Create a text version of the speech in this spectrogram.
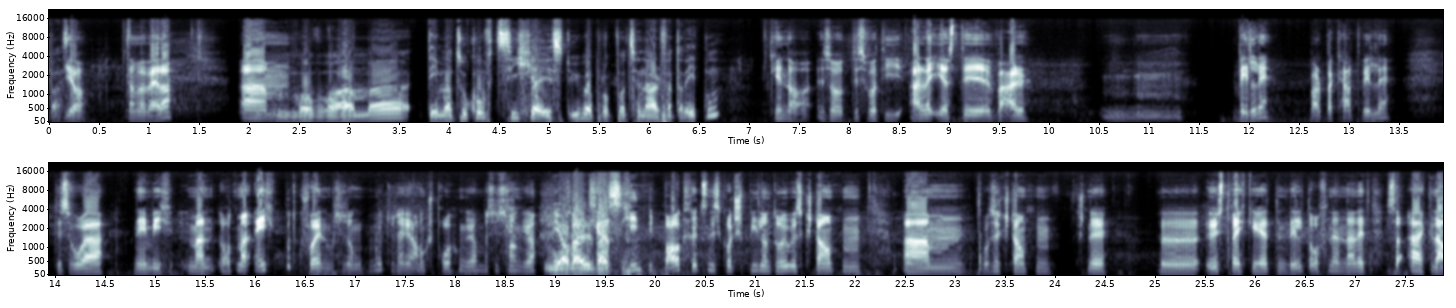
passt. ja, dann mal weiter. Ähm, Wo waren wir? Thema Zukunft sicher ist überproportional vertreten. Genau, also das war die allererste Wahlwelle, Wahlplakatwelle. Das war nämlich, man hat mir echt gut gefallen, muss ich sagen. Mir hat das eigentlich angesprochen, ja, muss ich sagen, ja. Ja, so weil ein kleines was- Kind mit Bauklötzen ist gerade Spiel und drüber ist gestanden, ähm, was ist gestanden? Schnell, äh, Österreich gehört den Weltoffenen, nein, nicht, so, äh, genau,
